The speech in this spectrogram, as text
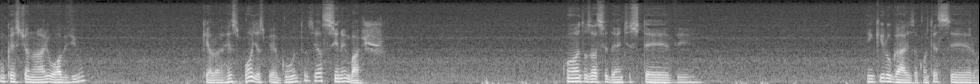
um questionário óbvio que ela responde as perguntas e assina embaixo. Quantos acidentes teve? Em que lugares aconteceram?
